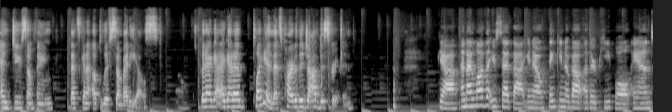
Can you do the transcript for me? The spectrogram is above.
and do something that's going to uplift somebody else. But I got, I got to plug in. That's part of the job description. Yeah. And I love that you said that, you know, thinking about other people. And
